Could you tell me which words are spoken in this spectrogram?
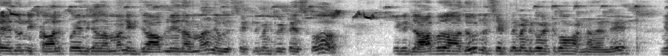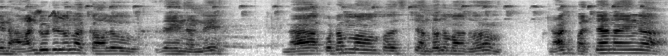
లేదు నీకు కాలిపోయింది కదమ్మా నీకు జాబ్ లేదమ్మా నువ్వు సెటిల్మెంట్ పెట్టేసుకో. నీకు జాబ్ రాదు నువ్వు సెటిల్మెంట్ పెట్టుకోమంటున్నదండి నేను ఆన్ డ్యూటీలో నాకు కాలు ఇదైందండి నా కుటుంబం పరిస్థితి అంతంత మాత్రం నాకు ప్రత్యామ్నాయంగా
